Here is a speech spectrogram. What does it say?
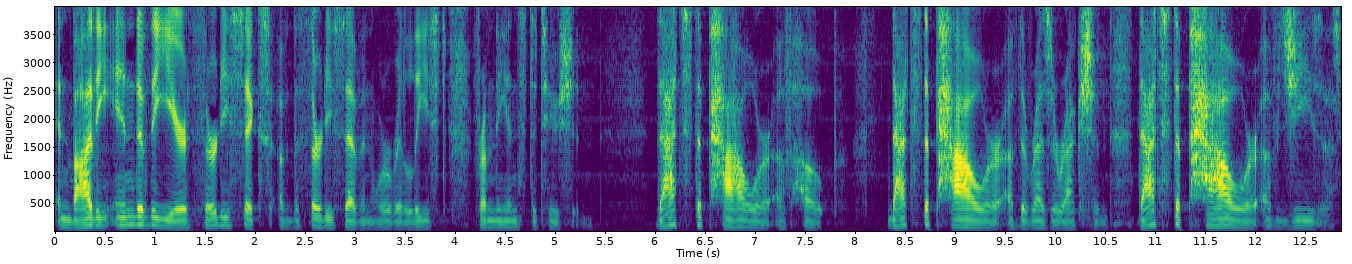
And by the end of the year, 36 of the 37 were released from the institution. That's the power of hope. That's the power of the resurrection. That's the power of Jesus,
